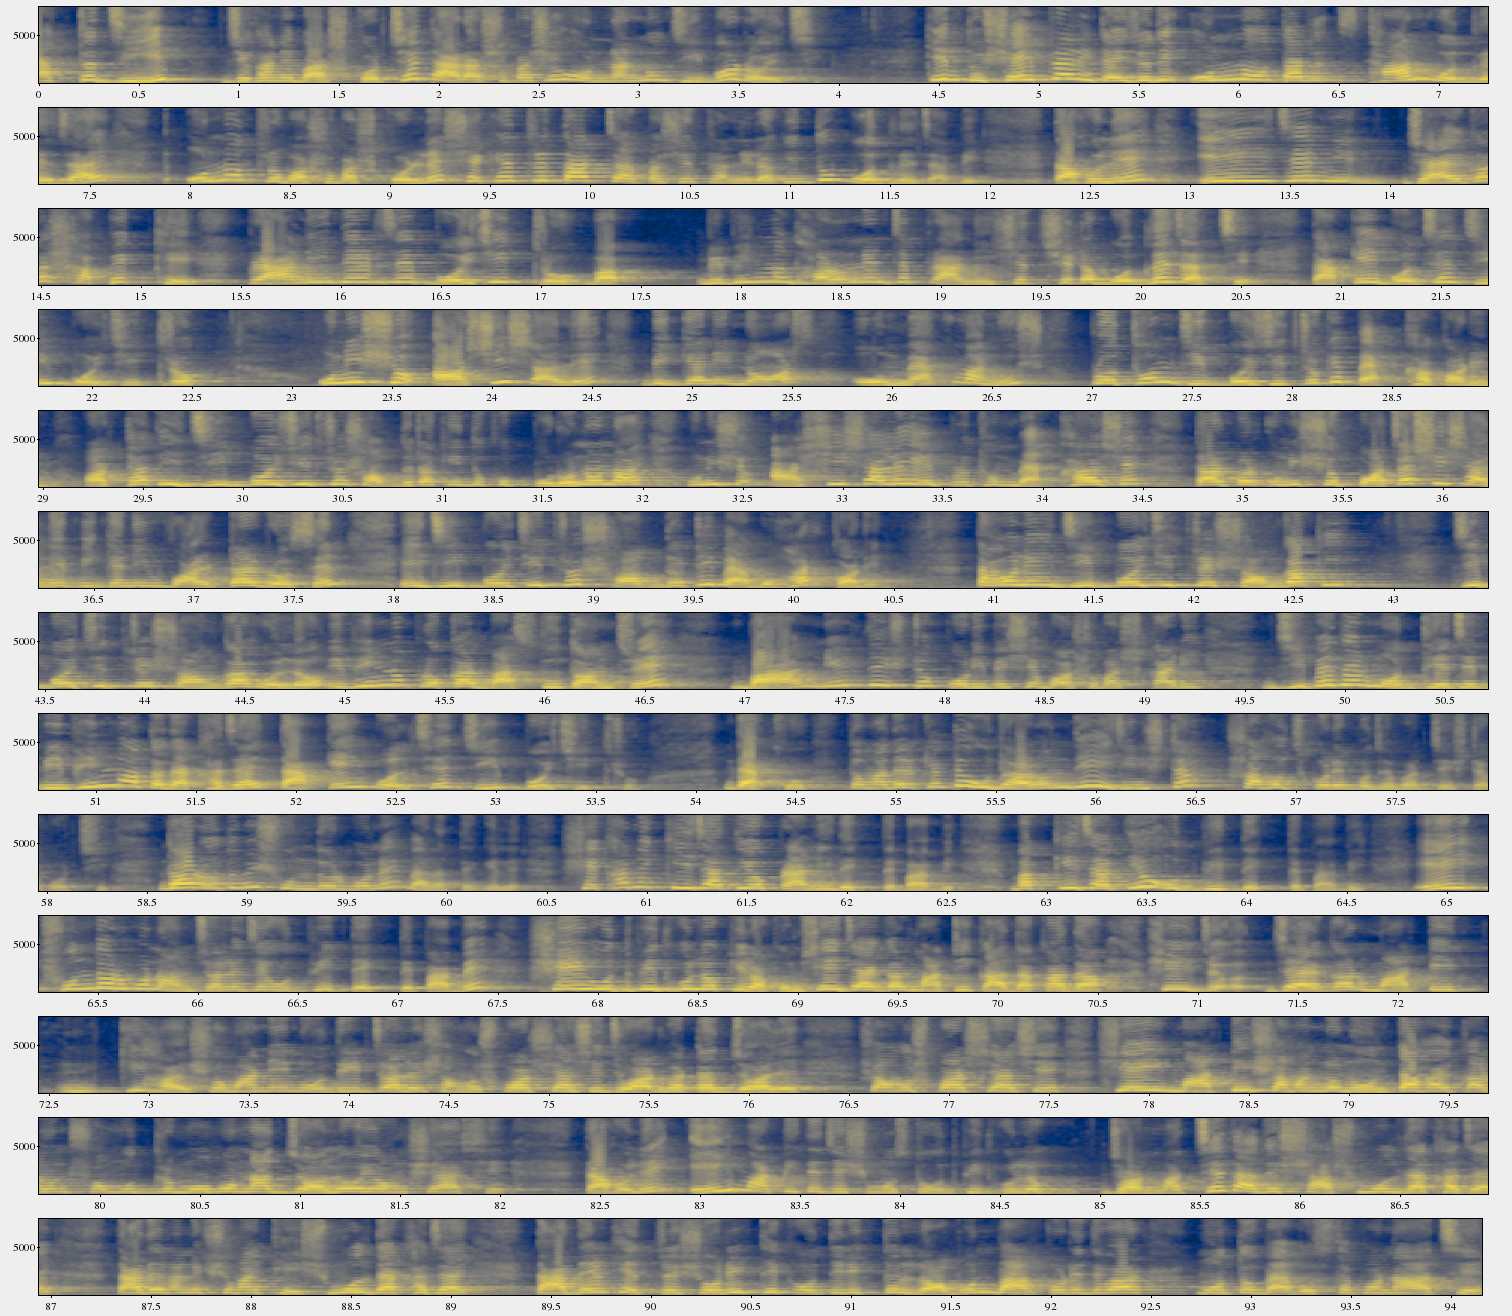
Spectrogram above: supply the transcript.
একটা জীব যেখানে বাস করছে, তার আশেপাশে অন্যান্য জীবও রয়েছে। কিন্তু সেই প্রাণীটাই যদি অন্য তার স্থান বদলে যায়, অন্যত্র বসবাস করলে সেক্ষেত্রে তার চারপাশের প্রাণীরা কিন্তু বদলে যাবে। তাহলে এই যে জায়গা সাপেক্ষে প্রাণীদের যে বৈচিত্র্য বা বিভিন্ন ধরনের যে প্রাণী সেটা বদলে যাচ্ছে, তাকেই বলছে জীব বৈচিত্র্য উনিশশো আশি সালে বিজ্ঞানী নর্স ও ম্যাক মানুষ প্রথম জীববৈচিত্র্যকে ব্যাখ্যা করেন। অর্থাৎ এই জীববৈচিত্র্য শব্দটা কিন্তু খুব পুরনো নয়। উনিশশো সালে এর প্রথম ব্যাখ্যা আসে। তারপর উনিশশো পঁচাশি সালে বিজ্ঞানী ওয়াল্টার রোসেন এই জীববৈচিত্র্য শব্দটি ব্যবহার করেন। তাহলে এই জীববৈচিত্র্যের সংজ্ঞা কী? জীববৈচিত্র্যের সংজ্ঞা হলো বিভিন্ন প্রকার বাস্তুতন্ত্রে বা নির্দিষ্ট পরিবেশে বসবাসকারী জীবেদের মধ্যে যে বিভিন্নতা দেখা যায় তাকেই বলছে জীব বৈচিত্র্য দেখো, তোমাদেরকে একটা উদাহরণ দিয়ে এই জিনিসটা সহজ করে বোঝাবার চেষ্টা করছি। ধরো, তুমি সুন্দরবনে বেড়াতে গেলে, সেখানে কি জাতীয় প্রাণী দেখতে পাবে বা কি জাতীয় উদ্ভিদ দেখতে পাবে? এই সুন্দরবন অঞ্চলে যে উদ্ভিদ দেখতে পাবে, সেই উদ্ভিদগুলো কীরকম? সেই জায়গার মাটি কাদা কাদা, সেই জায়গার মাটি কি হয়? সমানে নদীর জলের সংস্পর্শে আসে জোয়ার ভাটার জলে সংস্পর্শে আসে, সেই মাটি সামান্য নোনতা হয় কারণ সমুদ্র মোহনার জলও ওই অংশে আসে। তাহলে এই মাটিতে যে সমস্ত উদ্ভিদগুলো জন্মাচ্ছে, তাদের শ্বাসমূল দেখা যায়, তাদের অনেক সময় ঠেসমূল দেখা যায়, তাদের ক্ষেত্রে শরীর থেকে অতিরিক্ত লবণ বার করে দেওয়ার মতো ব্যবস্থাপনা আছে।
